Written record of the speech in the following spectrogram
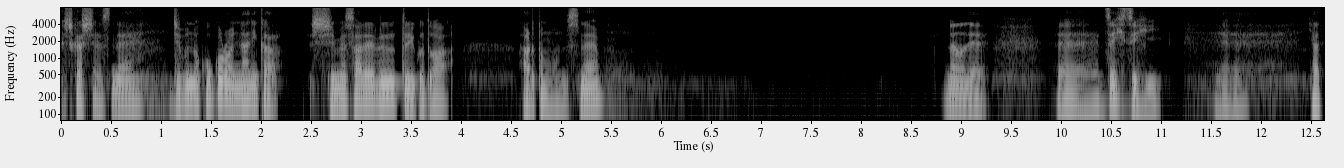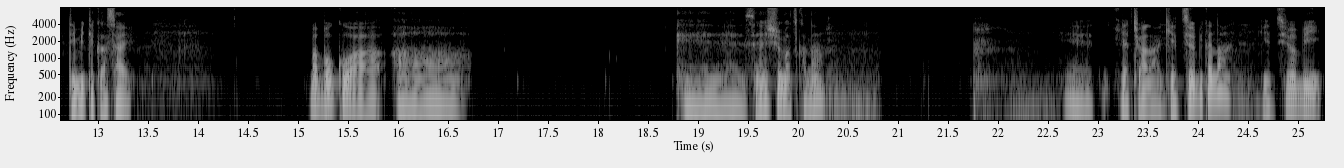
ー、しかしですね自分の心に何か示されるということはあると思うんですね。なので、えー、ぜひぜひ、えー、やってみてください。まあ、僕はあ、えー、先週末かな、えー、いや違うな月曜日かな月曜日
